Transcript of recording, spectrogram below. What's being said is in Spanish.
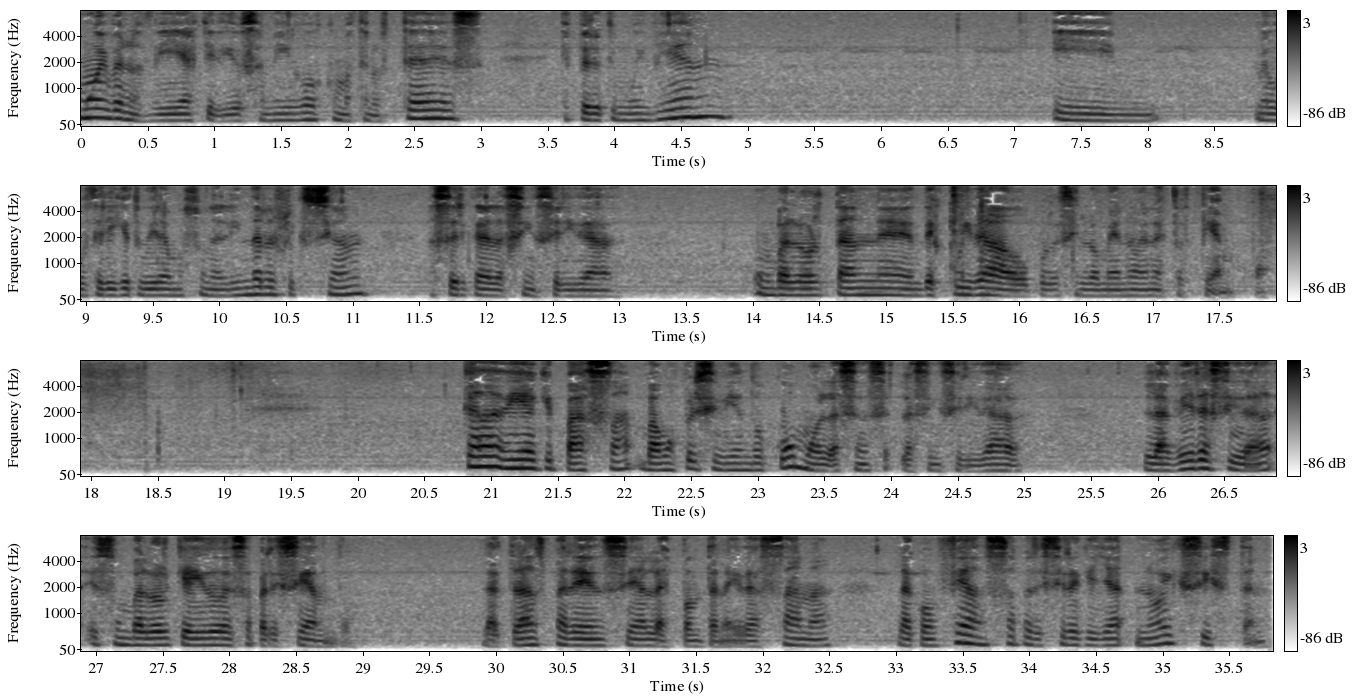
Muy buenos días, queridos amigos, ¿cómo están ustedes? Espero que muy bien. Y me gustaría que tuviéramos una linda reflexión acerca de la sinceridad, un valor tan eh, descuidado, por decirlo menos, en estos tiempos. Cada día que pasa vamos percibiendo cómo la, la sinceridad, la veracidad es un valor que ha ido desapareciendo la transparencia, la espontaneidad sana, la confianza pareciera que ya no existen.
